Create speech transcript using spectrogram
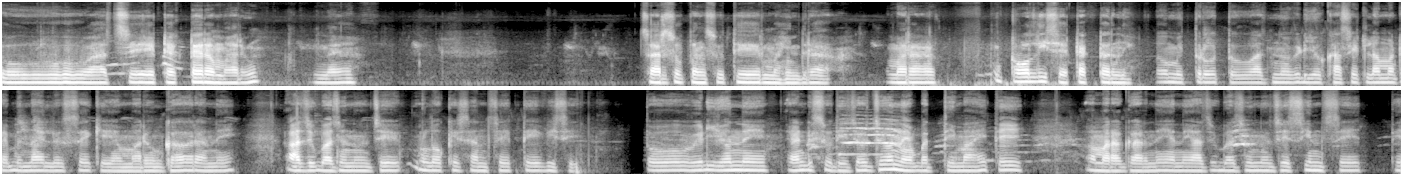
તો આ છે ટ્રેક્ટર અમારું, ને ચારસો પંચોતેર મહિન્દ્રા. અમારા ટ્રોલી છે ટ્રેક્ટરની તો મિત્રો, તો આજનો વીડિયો ખાસ એટલા માટે બનાવેલો છે કે અમારું ઘર અને આજુબાજુનું જે લોકેશન છે તે વિશે. તો વિડીયોને એન્ડ સુધી જોજો ને બધી માહિતી અમારા ઘરની અને આજુબાજુનું જે સીન છે તે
